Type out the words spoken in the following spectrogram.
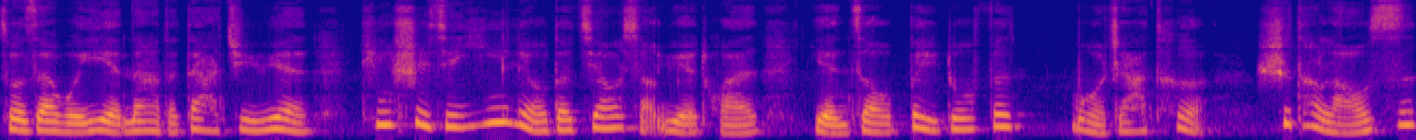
坐在维也纳的大剧院，听世界一流的交响乐团演奏贝多芬、莫扎特、施特劳斯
